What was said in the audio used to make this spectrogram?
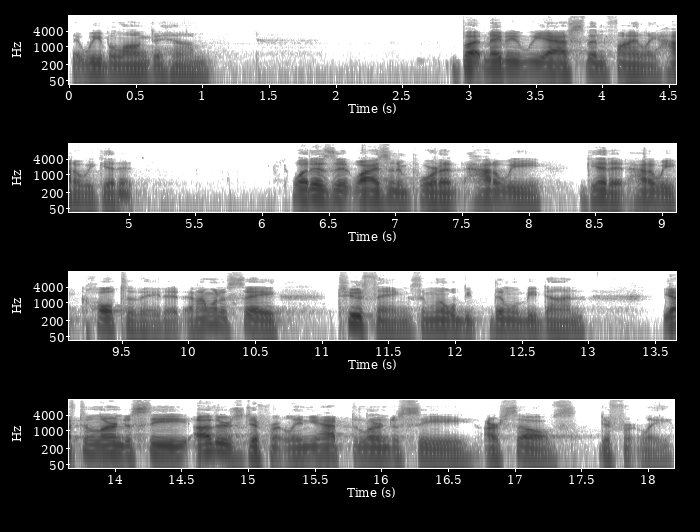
that we belong to Him. But maybe we ask then finally, how do we get it? What is it? Why is it important? How do we get it? How do we cultivate it? And I want to say two things, and we'll be, then we'll be done. You have to learn to see others differently, and you have to learn to see ourselves differently.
